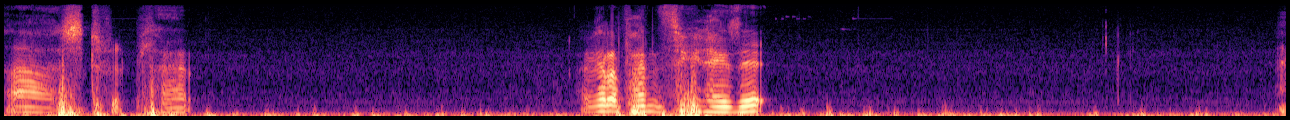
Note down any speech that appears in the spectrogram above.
Ah, stupid plant. I gotta find the secret exit.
